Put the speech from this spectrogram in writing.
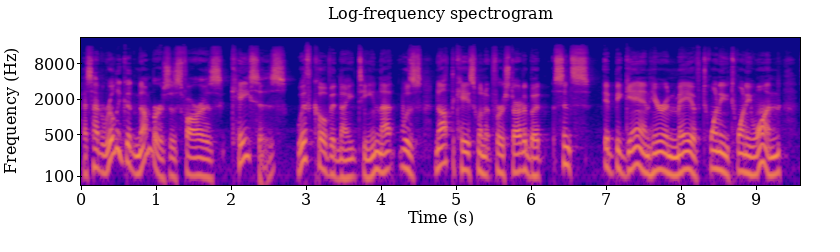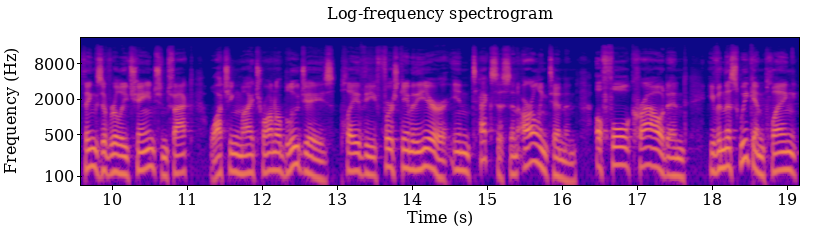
has had really good numbers as far as cases with COVID 19. That was not the case when it first started, but since it began here in May of 2021, things have really changed. In fact, watching my Toronto Blue Jays play the first game of the year in Texas, in Arlington, and a full crowd, and even this weekend playing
